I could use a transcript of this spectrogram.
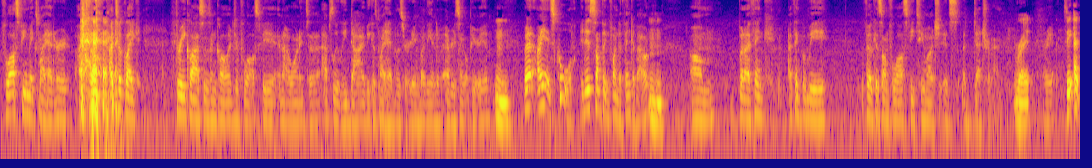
philosophy makes my head hurt. I took, I took like three classes in college of philosophy, and I wanted to absolutely die because my head was hurting by the end of every single period. Mm, But I mean, it's cool. It is something fun to think about. hmm Um, but I think I think when we focus on philosophy too much, it's a detriment, Right. right? See, I,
